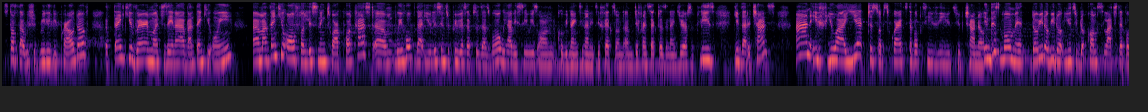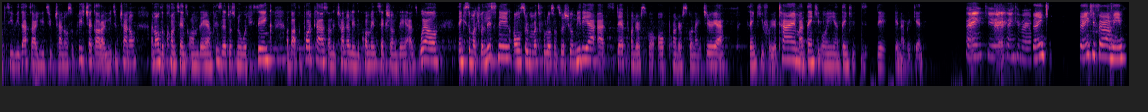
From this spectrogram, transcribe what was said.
stuff that we should really be proud of. Thank you very much, Zainab, and thank you, Oyin. Um, and thank you all for listening to our podcast. Um, we hope that you listen to previous episodes as well. We have a series on COVID 19 and its effects on um, different sectors in Nigeria. So please give that a chance. And if you are yet to subscribe to Step Up TV YouTube channel, in this moment, www.youtube.com slash Step Up TV, that's our YouTube channel. So please check out our YouTube channel and all the content on there. And please let us know what you think about the podcast and the channel in the comment section there as well. Thank you so much for listening. Also, remember to follow us on social media at step underscore up underscore Nigeria. Thank you for your time. And thank you, Oyin, and thank you, Zainab, again. Thank you. Thank you very much. Thank you. Thank you, Farami.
